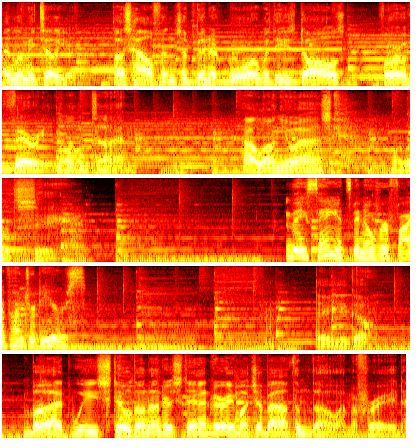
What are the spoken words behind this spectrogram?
And let me tell you, us Halphans have been at war with these dolls for a very long time. How long, you ask? Well, let's see. They say it's been over 500 years. There you go. But we still don't understand very much about them, though, I'm afraid.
